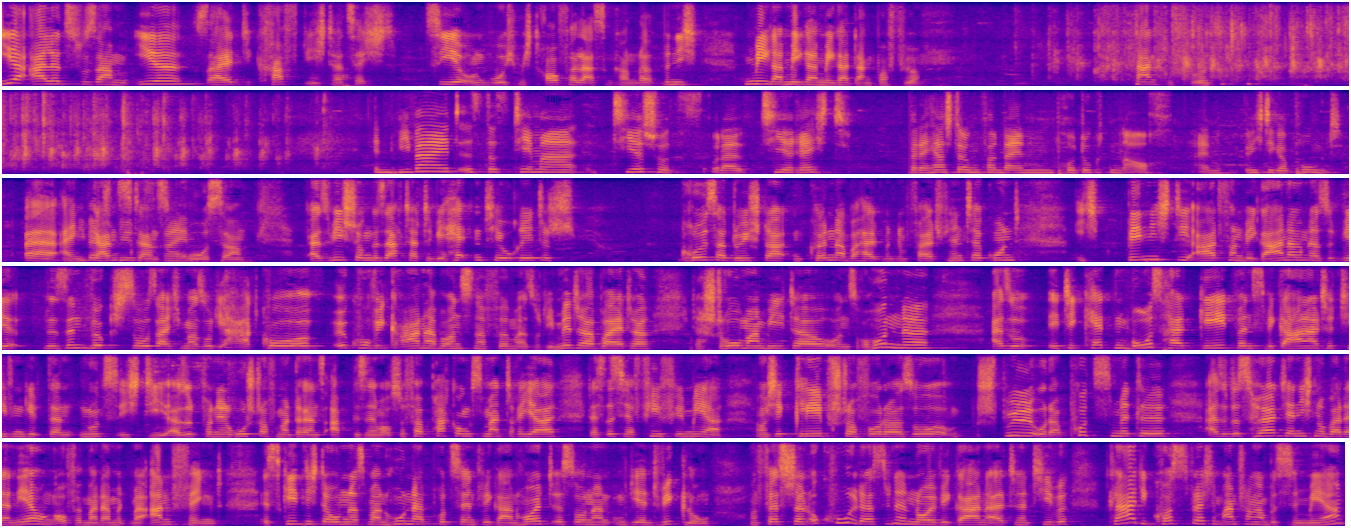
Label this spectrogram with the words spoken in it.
ihr alle zusammen, ihr seid die Kraft, die ich tatsächlich ziehe und wo ich mich drauf verlassen kann. Da bin ich mega, mega, mega dankbar für. Dankeschön. Inwieweit ist das Thema Tierschutz oder Tierrecht bei der Herstellung von deinen Produkten auch ein wichtiger Punkt? Äh, ein ganz, ganz großer. Also wie ich schon gesagt hatte, wir hätten theoretisch größer durchstarten können, aber halt mit dem falschen Hintergrund. Ich bin nicht die Art von Veganerin, also wir, wir sind wirklich so, sag ich mal so, die Hardcore-Öko-Veganer bei uns in der Firma, also die Mitarbeiter, der Stromanbieter, unsere Hunde, also Etiketten, wo es halt geht, wenn es vegane Alternativen gibt, dann nutze ich die. Also von den Rohstoffen abgesehen, aber auch so Verpackungsmaterial, das ist ja viel, viel mehr. Irgendwelche Klebstoffe oder so, Spül- oder Putzmittel. Also das hört ja nicht nur bei der Ernährung auf, wenn man damit mal anfängt. Es geht nicht darum, dass man 100% vegan heute ist, sondern um die Entwicklung. Und feststellen, oh cool, da ist wieder eine neue vegane Alternative. Klar, die kostet vielleicht am Anfang ein bisschen mehr,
